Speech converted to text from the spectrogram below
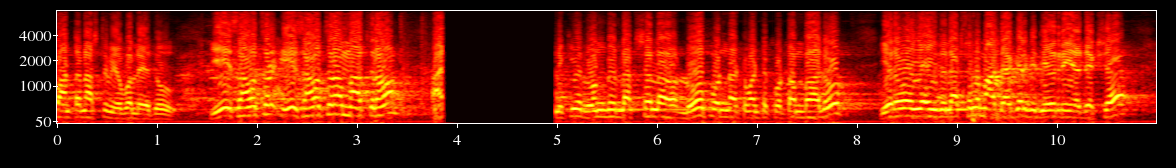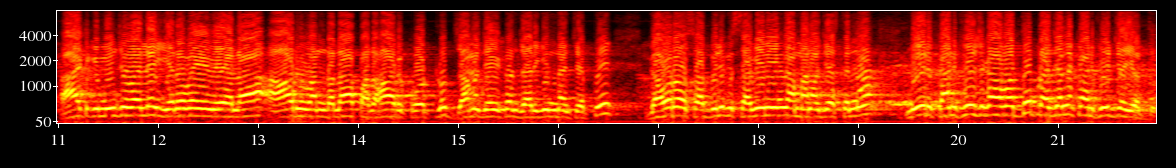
పంట నష్టం ఇవ్వలేదు. ఈ సంవత్సరం ఈ సంవత్సరం మాత్రం రెండు లక్షల లోపు ఉన్నటువంటి కుటుంబాలు ఇరవై ఐదు లక్షలు మా దగ్గరికి చేరినాయి అధ్యక్ష. వాటికి మించి వల్లే ఇరవై వేల ఆరు వందల పదహారు కోట్లు జమ చేయటం జరిగిందని చెప్పి గౌరవ సభ్యులకి సవినీయంగా మనం చేస్తున్నా. మీరు కన్ఫ్యూజ్ కావద్దు ప్రజల్ని కన్ఫ్యూజ్ చేయొద్దు.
